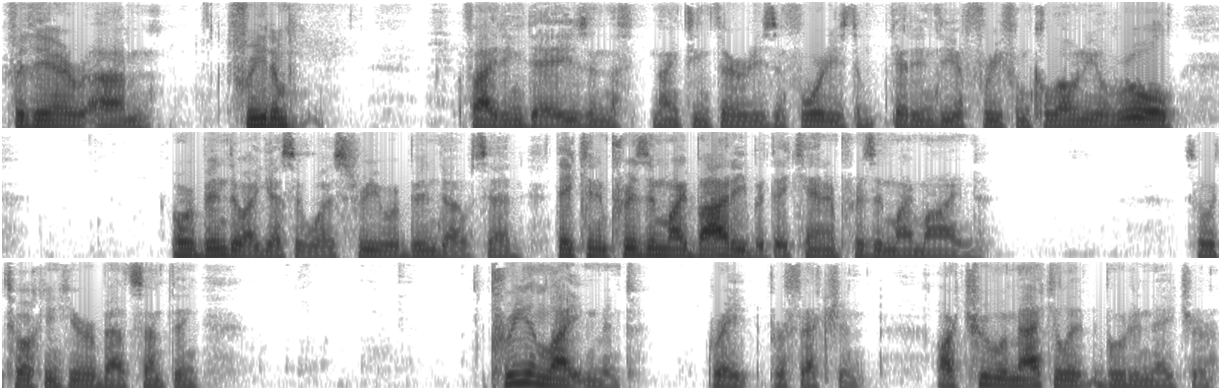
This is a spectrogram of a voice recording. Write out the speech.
for their um, freedom fighting days in the 1930s and 40s to get India free from colonial rule. Aurobindo, I guess it was, Sri Aurobindo said, they can imprison my body, but they can't imprison my mind. So we're talking here about something pre enlightenment, great perfection, our true immaculate Buddha nature,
